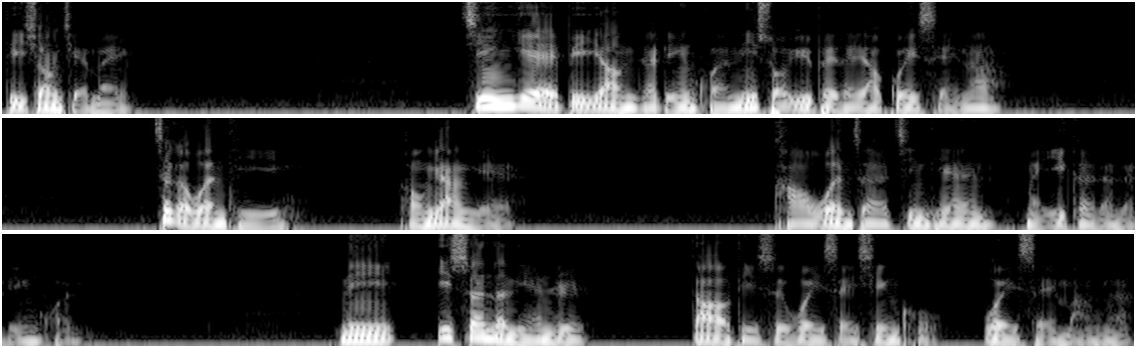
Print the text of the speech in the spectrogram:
弟兄姐妹，今夜必要你的灵魂，你所预备的要归谁呢？这个问题。同样也拷问着今天每一个人的灵魂：你一生的年日，到底是为谁辛苦、为谁忙呢？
